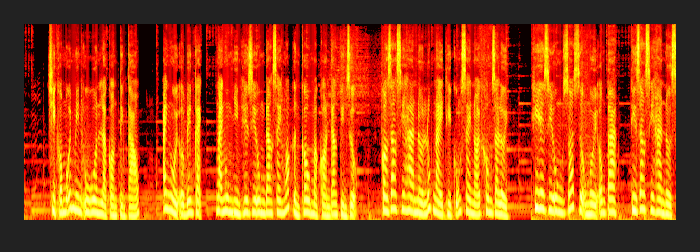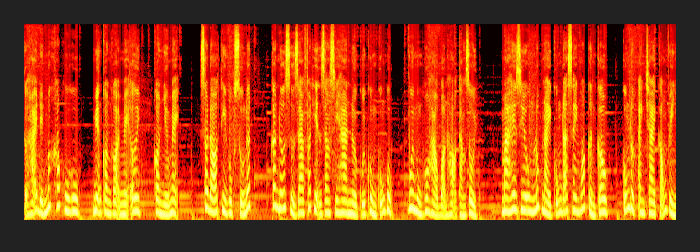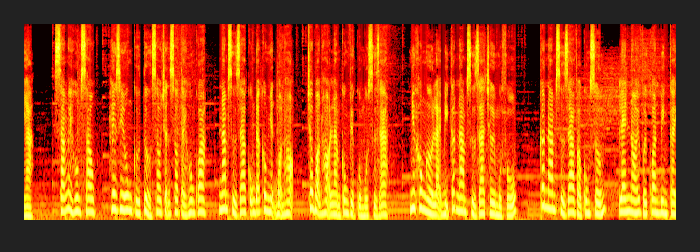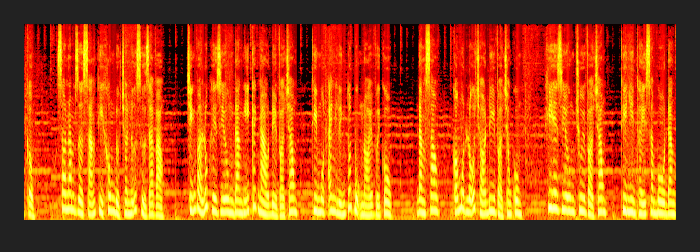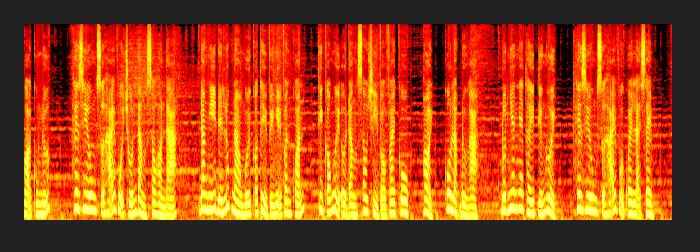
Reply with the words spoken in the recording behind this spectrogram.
Chỉ có mỗi Min Uwon là còn tỉnh táo. Anh ngồi ở bên cạnh, ngại ngùng nhìn Hejiung đang say ngoác cần câu mà còn đang tìm rượu. Còn Giang Sihan lúc này thì cũng say nói không ra lời. Khi Hejiung rót rượu mời ông ta, thì Giang Sihan sợ hãi đến mức khóc hu hu, miệng còn gọi mẹ ơi, con nhớ mẹ. Sau đó thì gục xuống đất. Các nữ sử gia phát hiện Giang Sihan cuối cùng cũng gục, vui mừng hô hào bọn họ thắng rồi. Mà Hejiung lúc này cũng đã say ngoác cần câu, cũng được anh trai cõng về nhà. Sáng ngày hôm sau, Hejiung cứ tưởng sau trận so tài hôm qua, nam sử gia cũng đã công nhận bọn họ, cho bọn họ làm công việc của một sử gia. Nhưng không ngờ lại bị các nam sử gia chơi một phố. Các nam sử gia vào cung sớm, lén nói với quan binh cai cổng. Sau 5 giờ sáng thì không được cho nữ sử gia vào. Chính vào lúc Hezium đang nghĩ cách nào để vào trong, thì một anh lính tốt bụng nói với cô. Đằng sau, có một lỗ chó đi vào trong cung. Khi Hezium chui vào trong, thì nhìn thấy Sambo đang gọi cung nữ. Hezium sợ hãi vội trốn đằng sau hòn đá. Đang nghĩ đến lúc nào mới có thể về nghệ văn quán, thì có người ở đằng sau chỉ vào vai cô, hỏi, cô lạc đường à? Đột nhiên nghe thấy tiếng người, Hezium sợ hãi vội quay lại xem.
